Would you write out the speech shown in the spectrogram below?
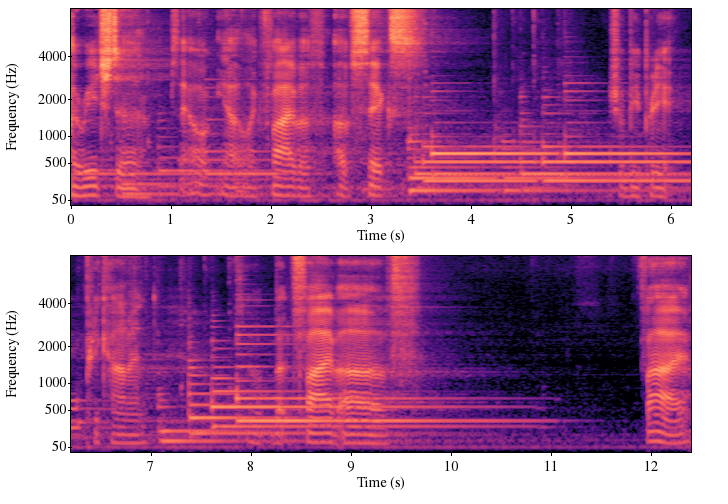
a reach to say, oh, yeah, like five of, of six, which would be pretty, pretty common. So, but five of five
